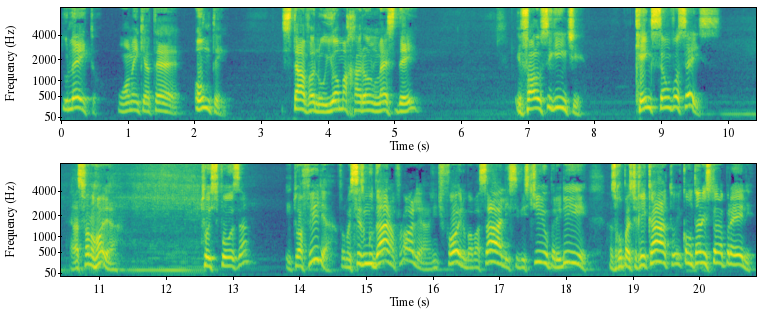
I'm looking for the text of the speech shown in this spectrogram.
do leito. Um homem que até ontem estava no Yom HaRon Last Day e fala o seguinte: quem são vocês? Elas falam: olha, tua esposa e tua filha. Falam, mas vocês mudaram? Falam, olha, a gente foi no Babassali, se vestiu, periri, as roupas de ricato e contaram a história para ele.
